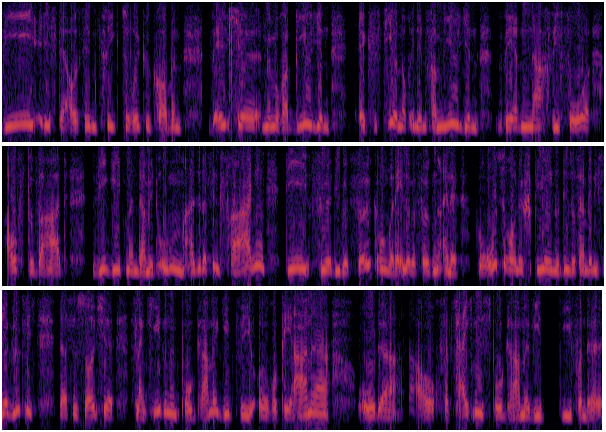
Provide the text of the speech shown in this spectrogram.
Wie ist er aus dem Krieg zurückgekommen? Welche Memorabilien existieren noch in den Familien, werden nach wie vor aufbewahrt. Wie geht man damit um? Also das sind Fragen, die für die Bevölkerung oder in der Bevölkerung eine große Rolle spielen. Und insofern bin ich sehr glücklich, dass es solche flankierenden Programme gibt wie Europäer oder auch Verzeichnisprogramme wie die von der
